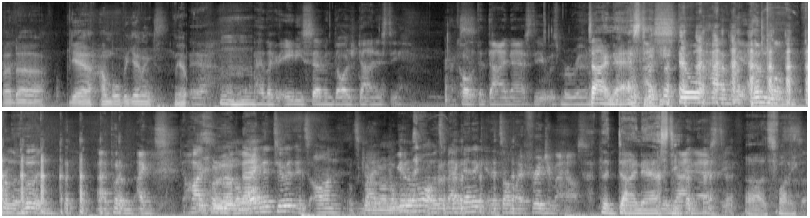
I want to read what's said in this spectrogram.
but uh, yeah, humble beginnings. Yep. yeah. I had like an '87 Dodge Dynasty. I called it the Dynasty. It was maroon. I Dynasty. still have the emblem from the hood. I put a I, I put Put it a on the magnet to it. It's on. Let's get my, it on we'll get it on the wall. wall. It's magnetic and it's on my fridge in my house. The dynasty. The dynasty. Dynasty. Oh, it's funny. So.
